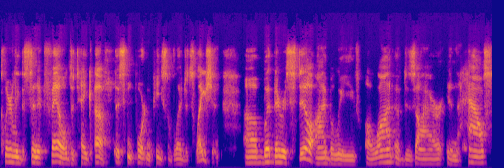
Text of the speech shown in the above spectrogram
clearly, the Senate failed to take up this important piece of legislation. Uh, but there is still, I believe, a lot of desire in the House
